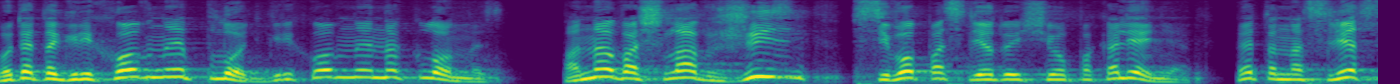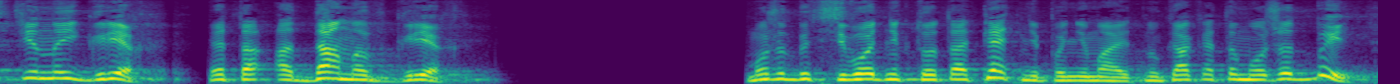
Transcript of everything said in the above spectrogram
вот эта греховная плоть, греховная наклонность, она вошла в жизнь всего последующего поколения. Это наследственный грех, это Адамов грех. Может быть, сегодня кто-то опять не понимает, ну как это может быть?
